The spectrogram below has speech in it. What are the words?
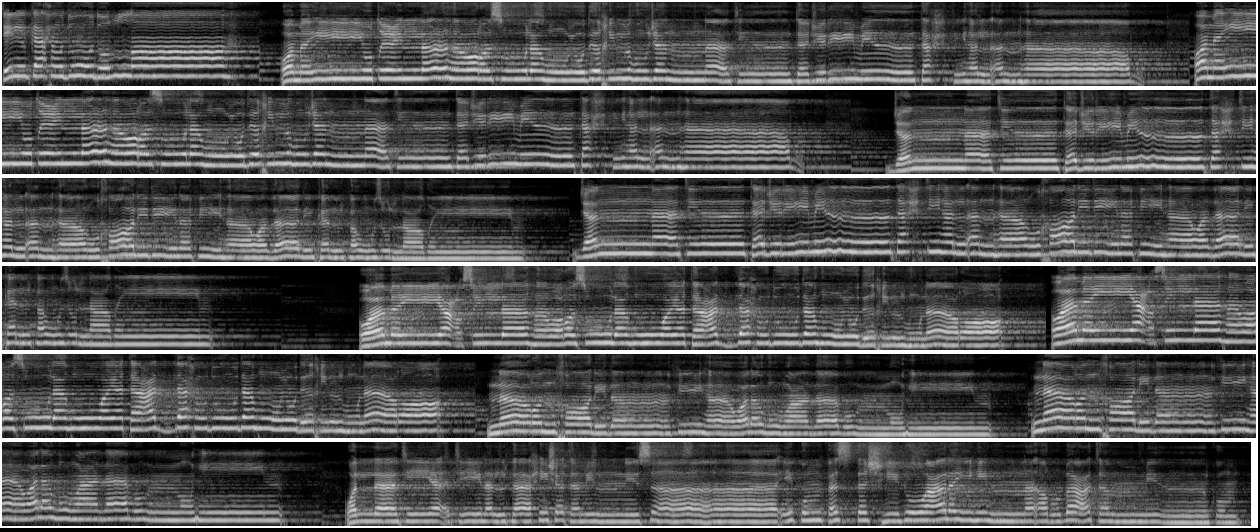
تلك حدود الله. ومن يطع الله ورسوله يدخله جنات تجري من تحتها الأنهار. ومن يطع الله ورسوله يدخله جنات تجري من تحتها الأنهار. جنات تجري من تحتها الأنهار خالدين فيها وذلك الفوز العظيم. جنات تجري من تحتها الأنهار خالدين فيها وذلك الفوز العظيم. ومن يعص الله ورسوله ويتعد حدوده يدخله نارا ومن يعص الله ورسوله ويتعد حدوده يدخله نارا نارا خالدا فيها وله عذاب مهين نارا خالدا فيها وله عذاب مهين. واللاتي يأتين الفاحشة من نسائكم فاستشهدوا عليهن أربعة منكم ۖ.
